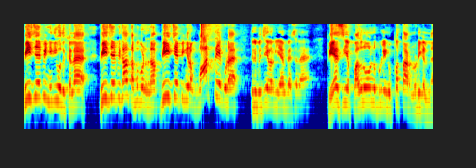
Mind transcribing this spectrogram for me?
பிஜேபி நிதி ஒதுக்கல பிஜேபி தான் தப்பு பண்ணுதுன்னா பிஜேபிங்கிற வார்த்தையை கூட திரு. விஜய் அவர்கள் ஏன் பேசல? பேசிய பதினொன்று புள்ளி முப்பத்தாறு நொடிகள்ல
